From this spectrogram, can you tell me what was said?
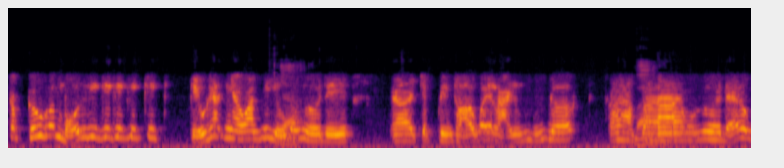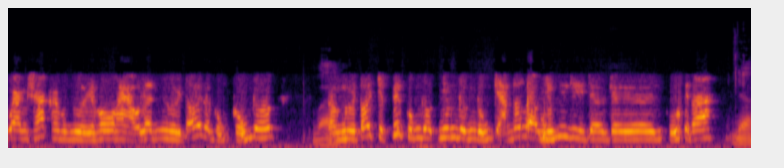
cấp cứu có mỗi cái cái cái cái, cái kiểu khác nhau. Anh ví dụ Dạ. có người thì ờ, chụp điện thoại quay lại cũng, được. Rồi hoặc Vâng. là một người để quan sát hay một người hô hào lên người tới là cũng cũng được. Còn người tới trực tiếp cũng được nhưng đừng đụng chạm tới đâu những cái gì cho, cho, của người ta. Dạ.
